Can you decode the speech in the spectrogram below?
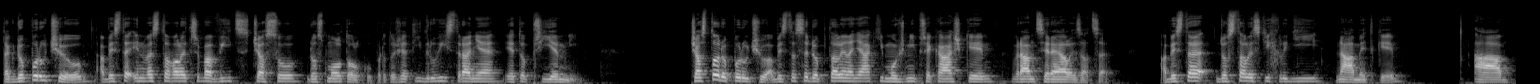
tak doporučuji, abyste investovali třeba víc času do small talku, protože té druhé straně je to příjemný. Často doporučuji, abyste se doptali na nějaké možné překážky v rámci realizace. Abyste dostali z těch lidí námitky a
